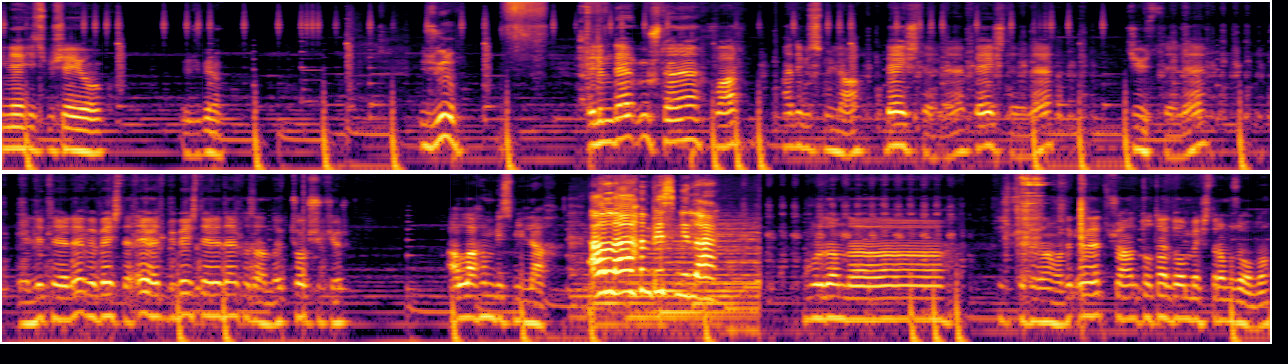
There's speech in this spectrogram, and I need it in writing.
Yine hiçbir şey yok. Üzgünüm. Üzgünüm. Elimde 3 tane var. Hadi bismillah. 5 TL, 5 TL, 200 TL, 50 TL ve 5 TL. Evet bir 5 TL'den kazandık. Çok şükür. Allah'ım bismillah. Allah'ım bismillah. Buradan da hiçbir şey kazanamadık. Evet şu an totalde 15 liramız oldu.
